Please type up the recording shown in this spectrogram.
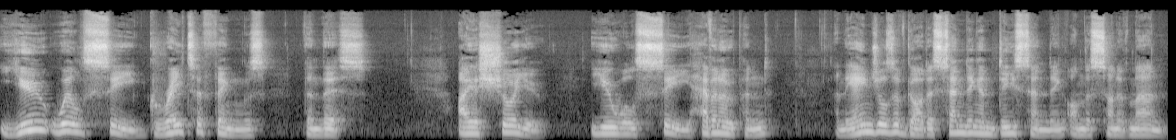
You will see greater things than this. I assure you, you will see heaven opened and the angels of God ascending and descending on the Son of Man.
